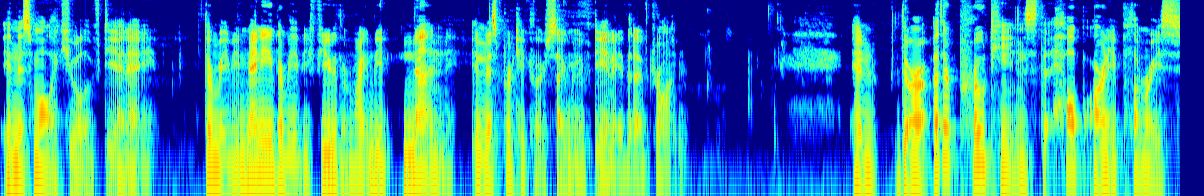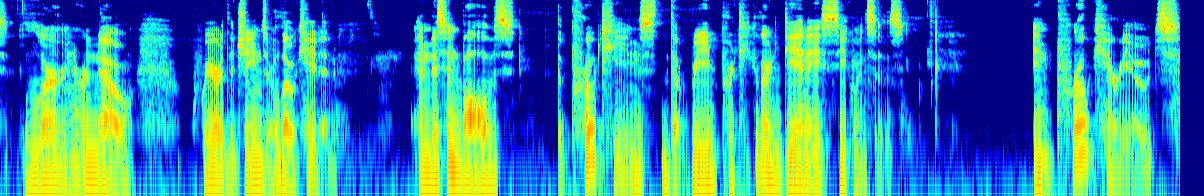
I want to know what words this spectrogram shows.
in this molecule of DNA. There may be many, there may be few, there might be none in this particular segment of DNA that I've drawn. And there are other proteins that help RNA polymerase learn or know where the genes are located. And this involves the proteins that read particular DNA sequences. In prokaryotes,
